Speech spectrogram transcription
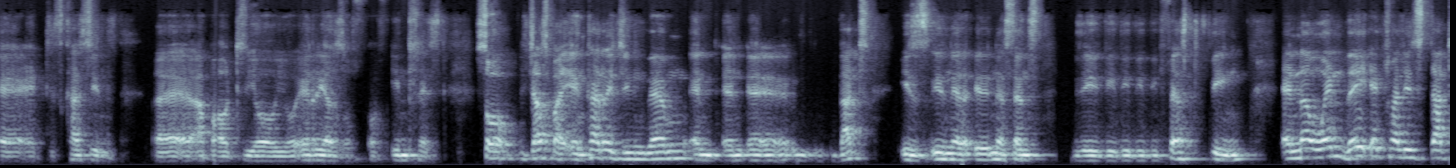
uh, discussions uh, about your, your areas of, of interest. So just by encouraging them and, and uh, that is in a, in a sense the, the, the, the, first thing. And now when they actually start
